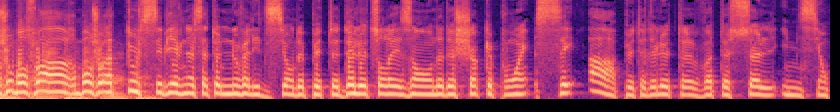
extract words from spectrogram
Bonjour, bonsoir, bonjour à tous et bienvenue à cette nouvelle édition de Pute de lutte sur les ondes de choc.ca. Pute de lutte, votre seule émission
